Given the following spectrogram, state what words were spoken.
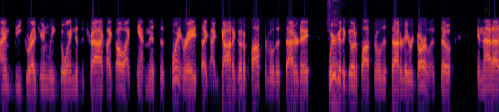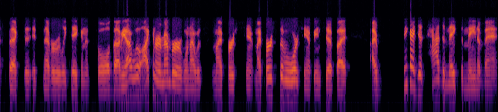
I'm begrudgingly going to the track like, oh, I can't miss this point race. I, I got to go to Placerville this Saturday. Sure. We're going to go to Placerville this Saturday regardless. So in that aspect, it's never really taken its toll. But I mean, I will. I can remember when I was my first my first Civil War championship. I I think I just had to make the main event,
